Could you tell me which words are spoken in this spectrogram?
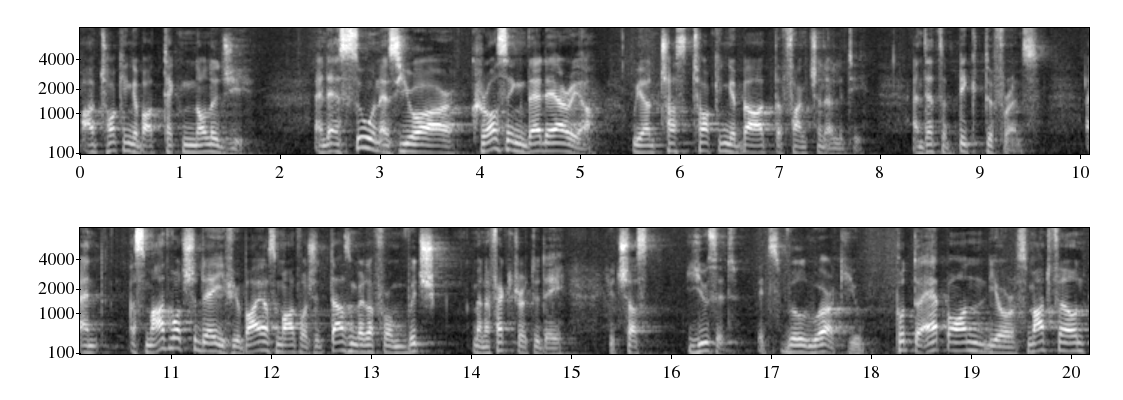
are talking about technology, and as soon as you are crossing that area, we are just talking about the functionality. And that's a big difference. And a smartwatch today, if you buy a smartwatch, it doesn't matter from which manufacturer today, you just use it. It will work. You put the app on your smartphone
